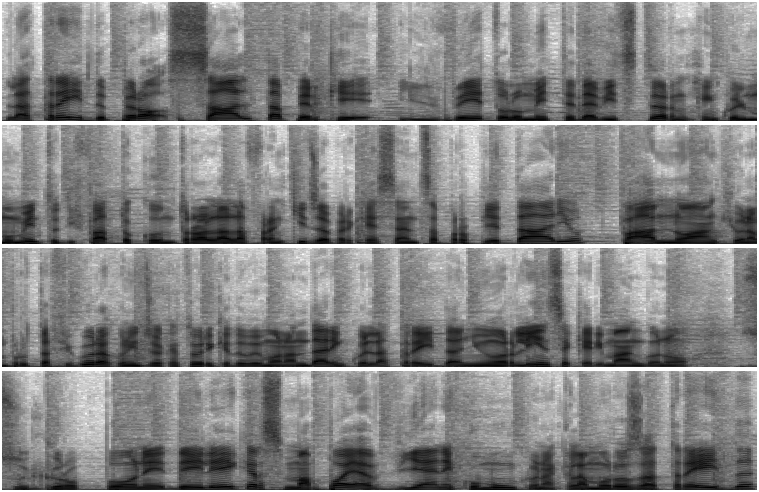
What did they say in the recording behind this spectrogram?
La trade però salta perché il veto lo mette David Stern che in quel momento di fatto controlla la franchigia perché è senza proprietario. Fanno anche una brutta figura con i giocatori che dovevano andare in quella trade a New Orleans e che rimangono sul groppone dei Lakers, ma poi avviene comunque una clamorosa trade.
